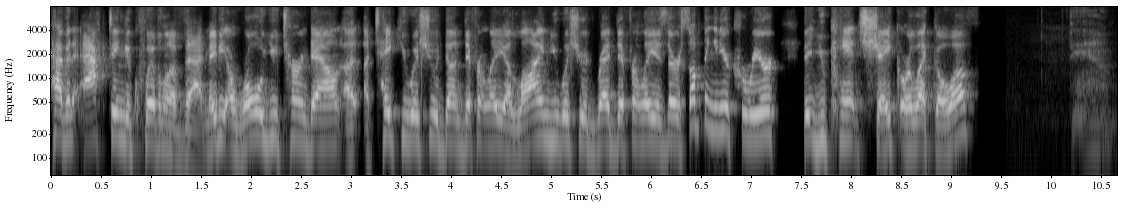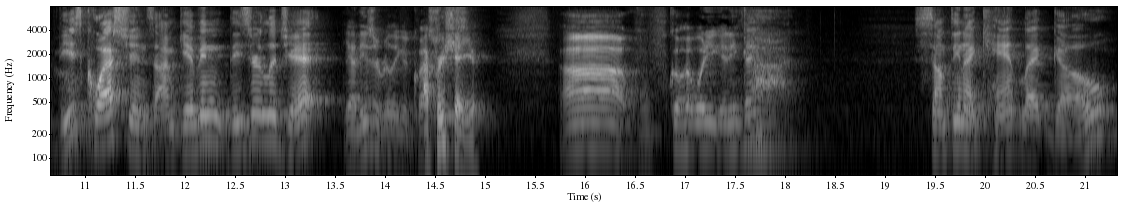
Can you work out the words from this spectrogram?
have an acting equivalent of that. Maybe a role you turned down, a, a take you wish you had done differently, a line you wish you had read differently. Is there something in your career that you can't shake or let go of? Damn. These questions I'm giving, these are legit. Yeah, these are really good questions. I appreciate you. Uh, go ahead. What do you? Anything? God. Something I can't let go.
